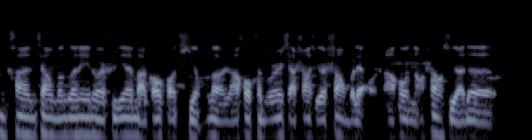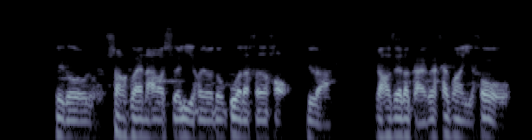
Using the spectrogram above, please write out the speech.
你看像文革那段时间把高考停了，然后很多人想上学上不了，然后能上学的。这个上出来拿到学历以后又都过得很好，对吧？然后再到改革开放以后，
